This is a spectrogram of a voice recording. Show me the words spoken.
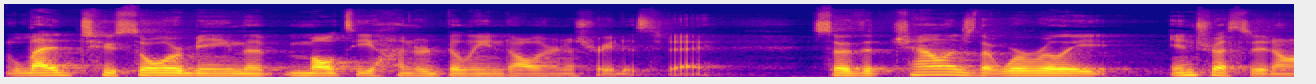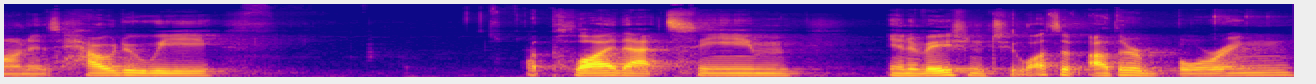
led to solar being the multi hundred billion dollar industry it is today. So the challenge that we're really interested on is how do we apply that same innovation to lots of other boring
